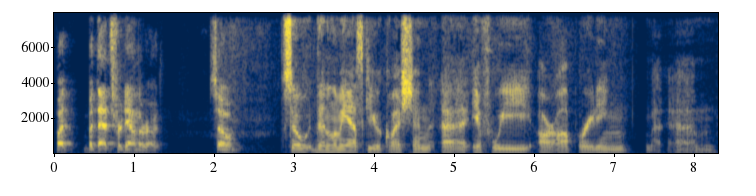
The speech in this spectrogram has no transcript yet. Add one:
but but that's for down the road. So so then let me ask you a question. Uh, if we are operating um,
